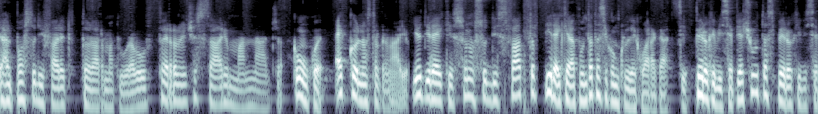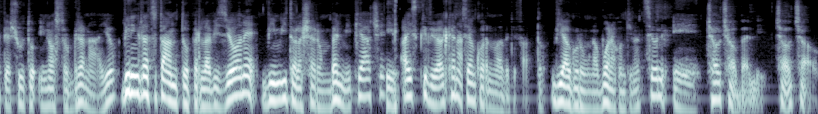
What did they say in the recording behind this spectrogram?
al posto di fare tutta l'armatura, avevo il ferro necessario, mannaggia. Comunque, ecco il nostro granaio. Io direi che sono soddisfatto, direi che la puntata si conclude qua ragazzi. Spero che vi sia piaciuta, spero che vi sia piaciuto il nostro granaio. Vi ringrazio tanto per la visione, vi invito a lasciare un bel mi piace e a iscrivervi al canale se ancora non l'avete fatto. Vi auguro una buona continuazione e ciao ciao belli, ciao ciao.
